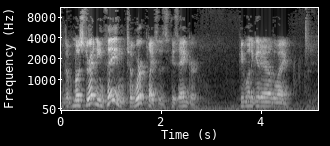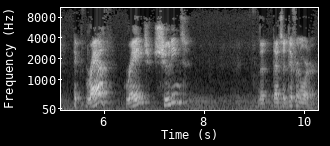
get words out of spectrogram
The most threatening thing to workplaces is anger. People want to get it out of the way. Wrath, rage, shootings, that, that's a different order.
